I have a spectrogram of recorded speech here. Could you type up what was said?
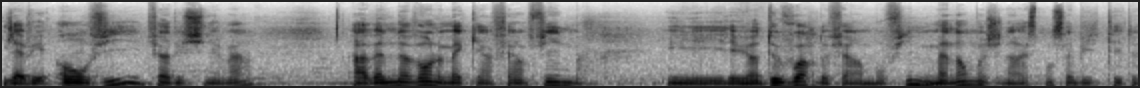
il avait envie de faire du cinéma. À 29 ans, le mec qui a fait un film, il a eu un devoir de faire un bon film. Maintenant, moi, j'ai la responsabilité de,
